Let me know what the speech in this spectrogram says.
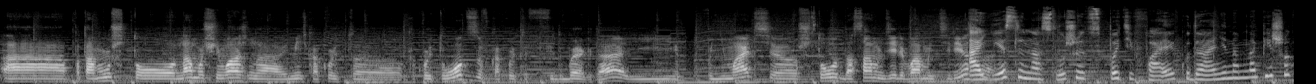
потому что нам очень важно иметь какой-то какой отзыв, какой-то фидбэк, да, и понимать, э, что на самом деле вам интересно. А если нас слушают в Spotify, куда они нам напишут?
